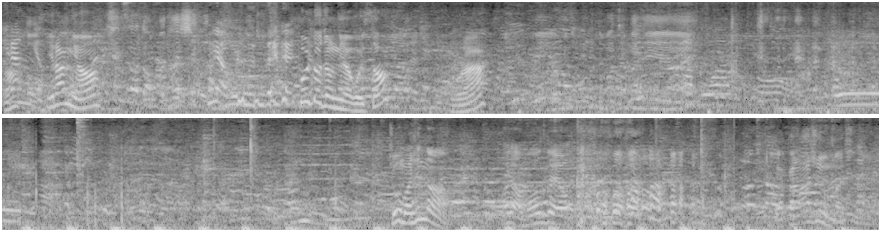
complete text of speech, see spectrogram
1학년. 1학년? 그냥 모르는데. 폴더 정리하고 있어? 뭐라? 저거 맛있나? 아니 안 먹는데요. 약간 아쉬운 맛이네.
